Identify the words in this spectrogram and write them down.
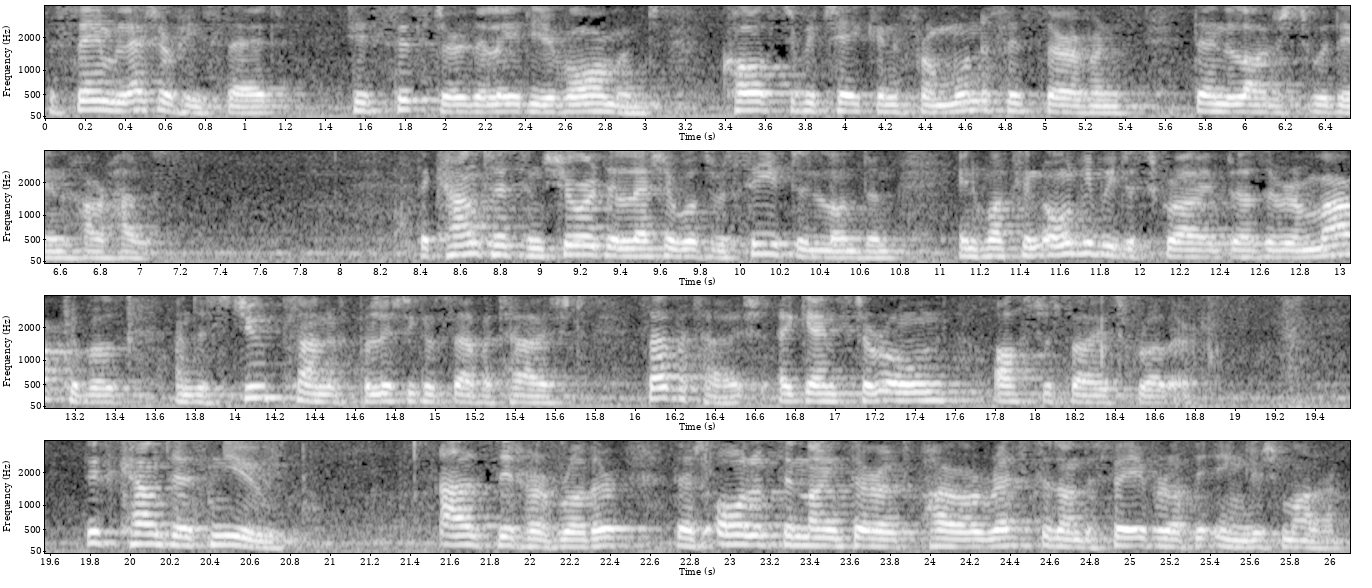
The same letter, he said, his sister, the Lady of Ormond, caused to be taken from one of his servants, then lodged within her house. The Countess ensured the letter was received in London in what can only be described as a remarkable and astute plan of political sabotage, sabotage against her own ostracised brother. This Countess knew, as did her brother, that all of the Ninth Earl's power rested on the favour of the English monarch,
